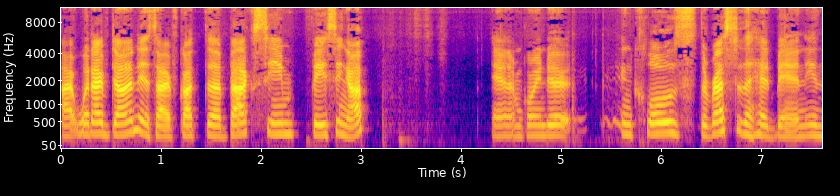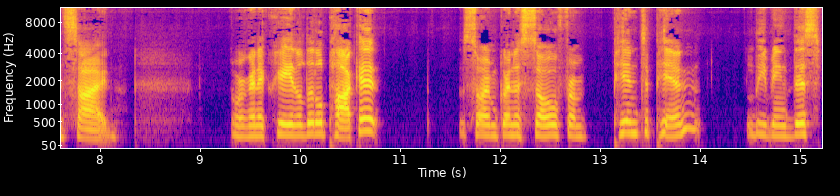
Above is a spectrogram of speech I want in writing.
uh, what I've done is I've got the back seam facing up and I'm going to enclose the rest of the headband inside. We're going to create a little pocket. So I'm going to sew from pin to pin leaving this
